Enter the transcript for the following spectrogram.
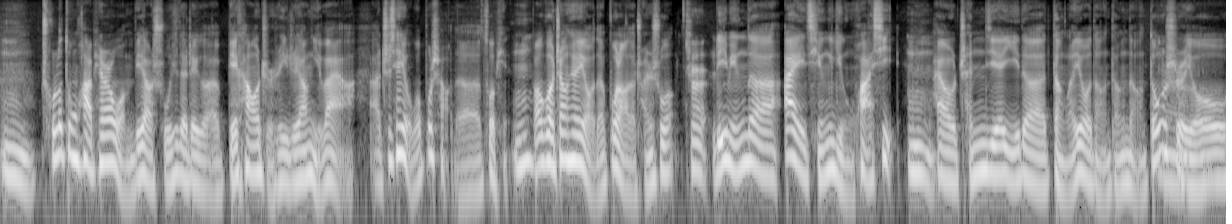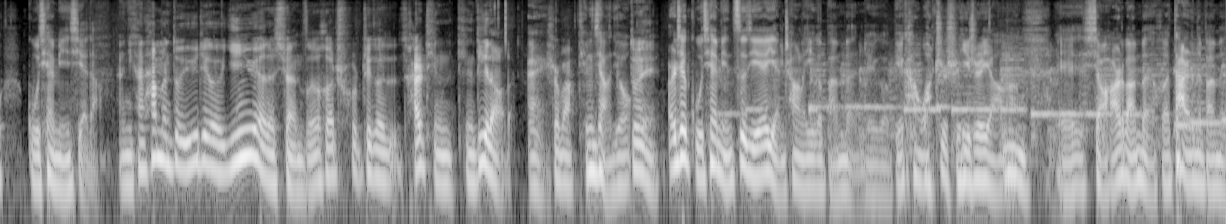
嗯，除了动画片我们比较熟悉的这个《别看我只是一只羊》以外啊啊，之前有过不少的作品，嗯，包括张学友的《不老的传说》，是黎明的爱情影画戏，嗯，还有陈洁仪的《等了又等》等等，都是由古倩敏写的。你看他们对于这个音乐的选择和出这个还是挺挺地道的，哎，是吧？挺讲究。对，而且古倩敏自己也演唱了一个版本，这个《别看我只是一只羊》，嗯，呃，小孩的。版本和大人的版本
